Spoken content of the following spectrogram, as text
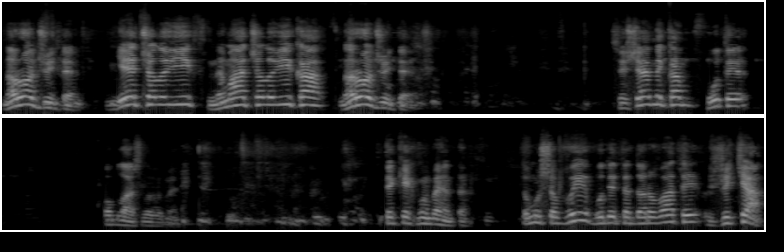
Народжуйте. Є чоловік, нема чоловіка, народжуйте. Священникам бути поблажливими в таких моментах. Тому що ви будете дарувати життя.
